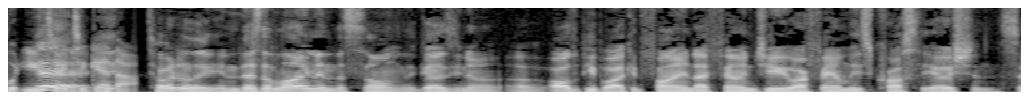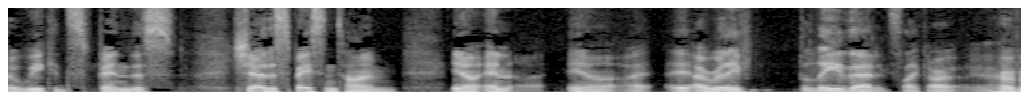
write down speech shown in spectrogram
put you two it- together. totally. And there's a line in the song that goes, you know, of all the people I could find, I found you. Our families crossed the ocean so we could spend this, share this space and time. You know, and, uh, you know, I, I really believe that it's like our her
